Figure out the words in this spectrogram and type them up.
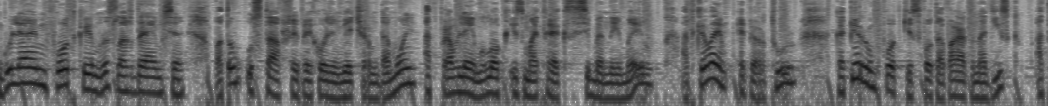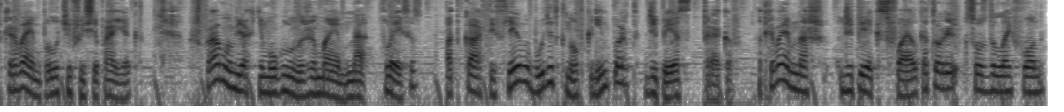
Гуляем, фоткаем, наслаждаемся. Потом уставшие приходим вечером домой, отправляем лог из MyTracks себе на email, открываем Aperture, копируем фотки с фотоаппарата на диск, открываем получившийся проект. В правом верхнем углу нажимаем на Places, под картой слева будет кнопка импорт GPS треков. Открываем наш GPX файл, который создал iPhone,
